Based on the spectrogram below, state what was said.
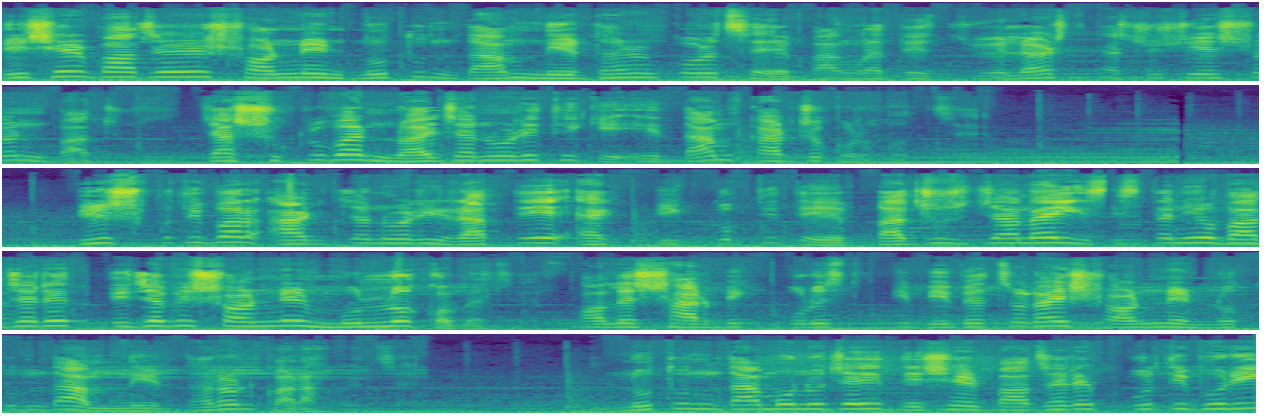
দেশের বাজারে স্বর্ণের নতুন দাম নির্ধারণ করেছে বাংলাদেশ জুয়েলার্স অ্যাসোসিয়েশন বাজুস যা শুক্রবার নয় জানুয়ারি থেকে এ দাম কার্যকর হচ্ছে। বৃহস্পতিবার আট জানুয়ারি রাতে এক বিজ্ঞপ্তিতে বাজুস জানায়, স্থানীয় বাজারে তেজাবি স্বর্ণের মূল্য কমেছে, ফলে সার্বিক পরিস্থিতি বিবেচনায় স্বর্ণের নতুন দাম নির্ধারণ করা হয়েছে। নতুন দাম অনুযায়ী দেশের বাজারে প্রতি ভরি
